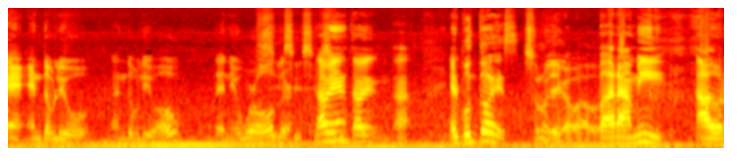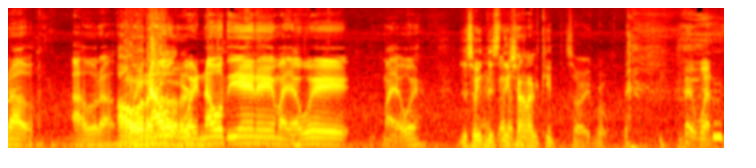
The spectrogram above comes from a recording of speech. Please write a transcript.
en, en W, en WO, de New World Order. sí, sí, está sí. bien, está bien. Ah, el punto es, Eso no llegaba a... para mí, adorado. Adorado. Ahora, Guaynabo, tiene, Mayagüez. Mayagüez. Yo soy Ay, Disney. Channel Kid, sorry, bro. bueno,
